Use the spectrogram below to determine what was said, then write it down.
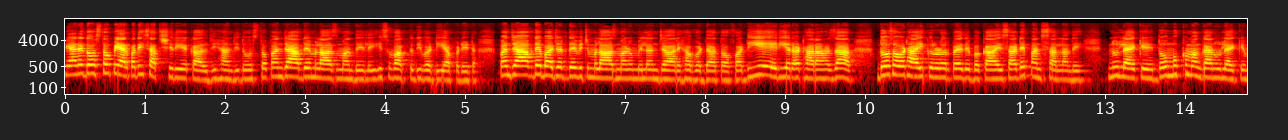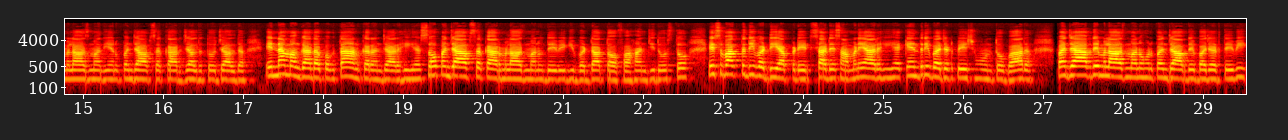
ਪਿਆਰੇ ਦੋਸਤੋ, ਪਿਆਰ ਭਰੀ ਸਤਿ ਸ਼੍ਰੀ ਅਕਾਲ ਜੀ। ਹਾਂਜੀ ਦੋਸਤੋ, ਪੰਜਾਬ ਦੇ ਮੁਲਾਜ਼ਮਾਂ ਦੇ ਲਈ ਇਸ ਵਕਤ ਦੀ ਵੱਡੀ ਅਪਡੇਟ ਪੰਜਾਬ ਦੇ ਬਜਟ ਦੇ ਵਿੱਚ ਮੁਲਾਜ਼ਮਾਂ ਨੂੰ ਮਿਲਣ ਜਾ ਰਿਹਾ ਵੱਡਾ ਤੋਹਫਾ। ਡੀਏ ਏਰੀਅਰ 18228 ਕਰੋੜ ਰੁਪਏ ਦੇ ਬਕਾਏ 5.5 ਸਾਲਾਂ ਦੇ ਨੂੰ ਲੈ ਕੇ, ਦੋ ਮੁੱਖ ਮੰਗਾਂ ਨੂੰ ਲੈ ਕੇ ਮੁਲਾਜ਼ਮਾਂ ਦੀਆਂ ਨੂੰ ਪੰਜਾਬ ਸਰਕਾਰ ਜਲਦ ਤੋਂ ਜਲਦ ਇਹਨਾਂ ਮੰਗਾਂ ਦਾ ਭੁਗਤਾਨ ਕਰਨ ਜਾ ਰਹੀ ਹੈ। ਸੋ ਪੰਜਾਬ ਸਰਕਾਰ ਮੁਲਾਜ਼ਮਾਂ ਨੂੰ ਦੇਵੇਗੀ ਵੱਡਾ ਤੋਹਫਾ। ਹਾਂਜੀ ਦੋਸਤੋ, ਇਸ ਵਕਤ ਦੀ ਵੱਡੀ ਅਪਡੇਟ ਸਾਡੇ ਸਾਹਮਣੇ ਆ ਰਹੀ ਹੈ। ਕੇਂਦਰੀ ਬਜਟ ਪੇਸ਼ ਹੋਣ ਤੋਂ ਬਾਅਦ ਪੰਜਾਬ ਦੇ ਮੁਲਾਜ਼ਮਾਂ ਨੂੰ ਹੁਣ ਪੰਜਾਬ ਦੇ ਬਜਟ ਤੇ ਵੀ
